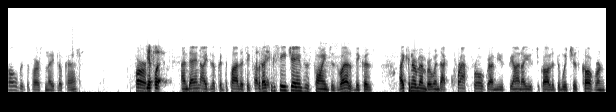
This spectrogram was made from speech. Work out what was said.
Always the person I'd look at first, Yeah, but and then I'd look at the politics. But I can see James's point as well because I can remember when that crap program used to be on. I used to call it the Witches Covering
